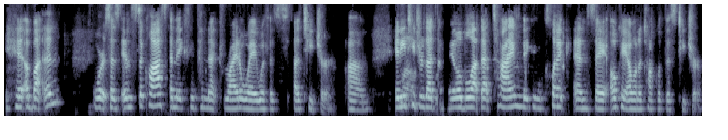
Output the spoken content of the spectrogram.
hit a button, where it says Instaclass and they can connect right away with a, a teacher. Um, any wow. teacher that's available at that time, they can click and say, okay, I want to talk with this teacher.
